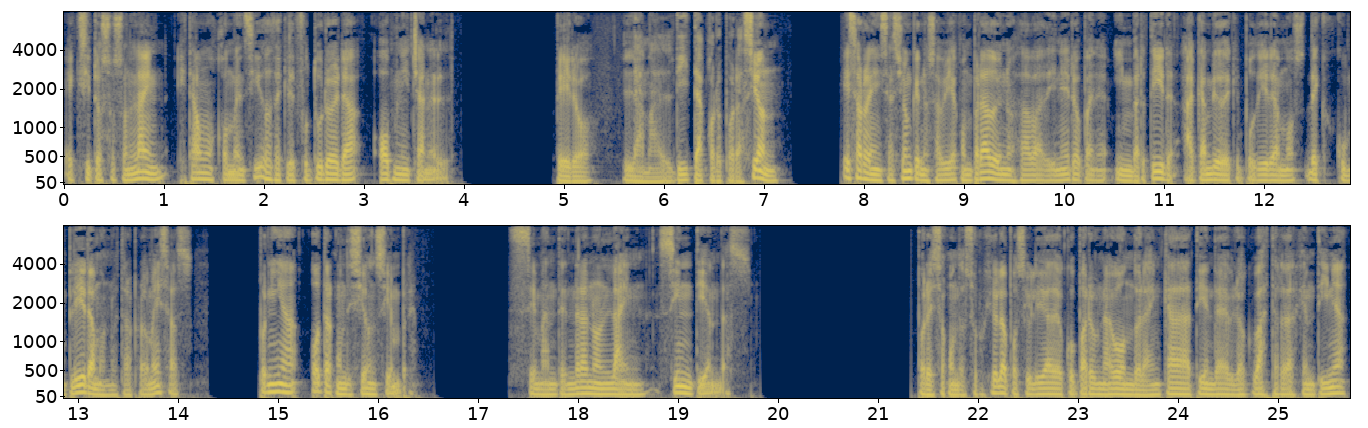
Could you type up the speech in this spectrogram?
Exitosos online, estábamos convencidos de que el futuro era omnichannel. Pero la maldita corporación, esa organización que nos había comprado y nos daba dinero para invertir a cambio de que pudiéramos, de que cumpliéramos nuestras promesas, ponía otra condición siempre. Se mantendrán online, sin tiendas. Por eso cuando surgió la posibilidad de ocupar una góndola en cada tienda de blockbuster de Argentina,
